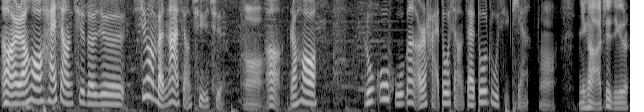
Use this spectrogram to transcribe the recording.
嗯，然后还想去的就西双版纳想去一去，啊嗯，然后泸沽湖跟洱海都想再多住几天，啊！你看啊，这几个是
